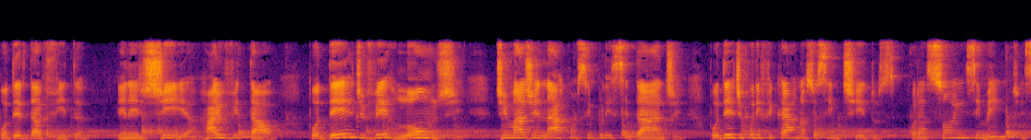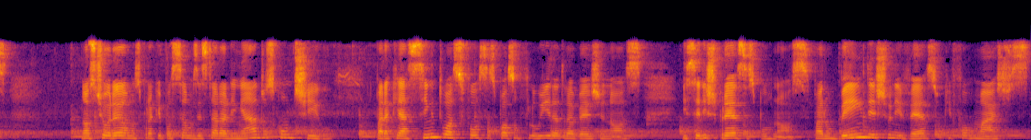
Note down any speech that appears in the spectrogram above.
poder da vida, energia, raio vital, poder de ver longe, de imaginar com simplicidade, poder de purificar nossos sentidos, corações e mentes. Nós te oramos para que possamos estar alinhados contigo, para que assim tuas forças possam fluir através de nós e ser expressas por nós, para o bem deste universo que formastes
